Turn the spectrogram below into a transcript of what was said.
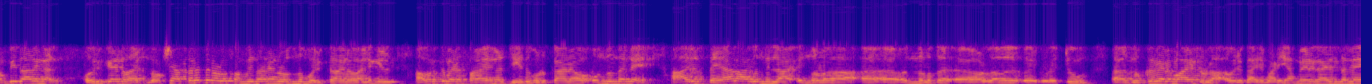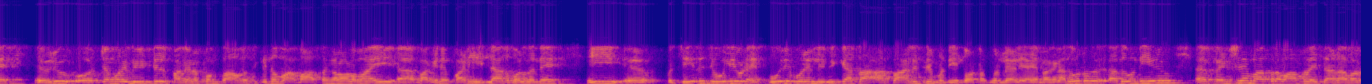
സംവിധാനങ്ങൾ ഒരുക്കേണ്ടതായിട്ടുണ്ട്. പക്ഷെ അത്തരത്തിലുള്ള സംവിധാനങ്ങളൊന്നും ഒരുക്കാനോ അല്ലെങ്കിൽ അവർക്ക് വേണ്ട സഹായങ്ങൾ ചെയ്തു കൊടുക്കാനോ ഒന്നും തന്നെ ആരും തയ്യാറാകുന്നില്ല എന്നുള്ളത് എന്നുള്ളത് ഉള്ളത് ഏറ്റവും ദുഃഖകരമായിട്ടുള്ള ഒരു കാര്യമാണ്. ഈ അമ്മയുടെ കാര്യം തന്നെ ഒരു ഒറ്റമുറി വീട്ടിൽ മകനൊപ്പം താമസിക്കുന്നു മാസങ്ങളോളമായി മകന് പണിയില്ല. അതുപോലെ തന്നെ ഈ ചെയ്ത ജോലിയുടെ കൂലി പോലും ലഭിക്കാത്ത ആ സാഹചര്യമുണ്ട് ഈ തോട്ടം തൊഴിലാളിയായ മകൻ അതുകൊണ്ട് അതുകൊണ്ട് ഈ ഒരു പെൻഷനെ മാത്രം ആശ്രയിച്ചാണ് അവർ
